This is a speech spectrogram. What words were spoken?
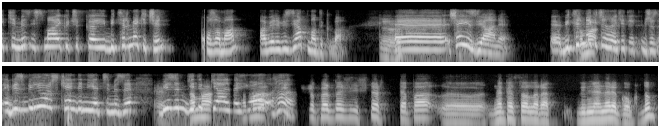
ikimiz İsmail Küçükkaya'yı bitirmek için o zaman haberi biz yapmadık mı? evet. Ee, şeyiz yani. Ee, bitirmek Ama- için hareket etmişiz. E biz biliyoruz kendi niyetimizi. Evet. Bizim gidip Ama- gelme yol ama- ha. röportajı 3-4 defa e, nefes alarak dinlenerek okudum.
